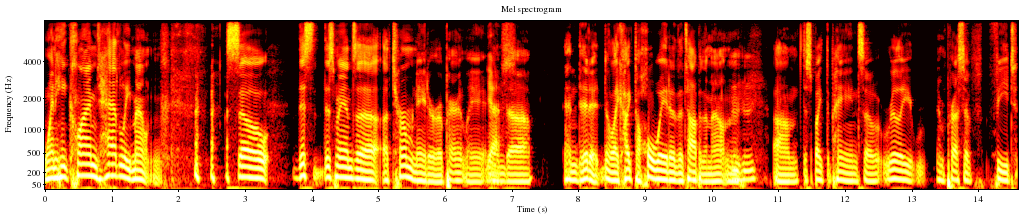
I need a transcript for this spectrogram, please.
when he climbed Hadley Mountain. so this this man's a, a Terminator apparently, Yes. and uh, and did it like hiked the whole way to the top of the mountain, Mm-hmm. um, despite the pain. So really impressive feat.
